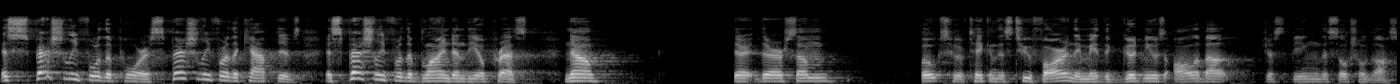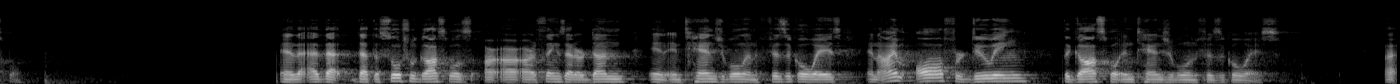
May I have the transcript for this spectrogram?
especially for the poor, especially for the captives, especially for the blind and the oppressed. Now, there, there are some folks who have taken this too far and they made the good news all about just being the social gospel. And that, that, the social gospels are, are, are things that are done in, in tangible and physical ways. And I'm all for doing the gospel in tangible and physical ways. I,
